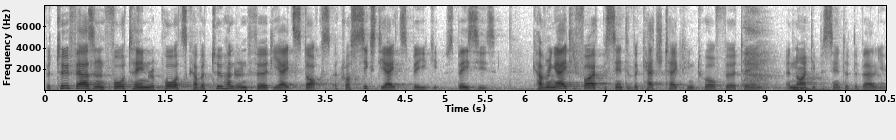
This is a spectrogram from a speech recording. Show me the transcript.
The 2014 reports cover 238 stocks across 68 spe species, covering 85% of the catch taken in 1213 and 90% of the value.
